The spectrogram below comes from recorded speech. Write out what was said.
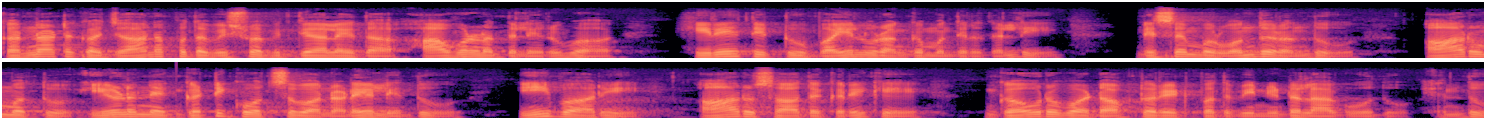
ಕರ್ನಾಟಕ ಜಾನಪದ ವಿಶ್ವವಿದ್ಯಾಲಯದ ಆವರಣದಲ್ಲಿರುವ ಹಿರೇತಿಟ್ಟು ಬಯಲು ರಂಗಮಂದಿರದಲ್ಲಿ ಡಿಸೆಂಬರ್ ಒಂದರಂದು ಆರು ಮತ್ತು ಏಳನೇ ಘಟಿಕೋತ್ಸವ ನಡೆಯಲಿದ್ದು, ಈ ಬಾರಿ ಆರು ಸಾಧಕರಿಗೆ ಗೌರವ ಡಾಕ್ಟರೇಟ್ ಪದವಿ ನೀಡಲಾಗುವುದು ಎಂದು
